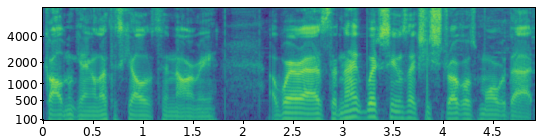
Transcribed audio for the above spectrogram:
Goblin Gang or like the Skeleton Army. Uh, whereas the Night Witch seems like she struggles more with that.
